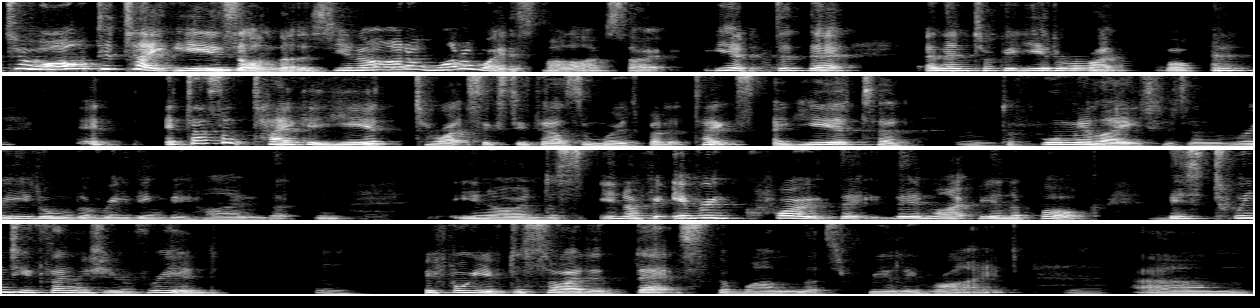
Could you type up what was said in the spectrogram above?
too old to take years on this. You know, I don't want to waste my life. So yeah, did that, and then took a year to write the book. And it it doesn't take a year to write sixty thousand words, but it takes a year to mm. to formulate it and read all the reading behind it. And, you know, and just, you know, for every quote that there might be in a book, mm. there's 20 things you've read mm. before you've decided that's the one that's really right. Yeah. Um,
